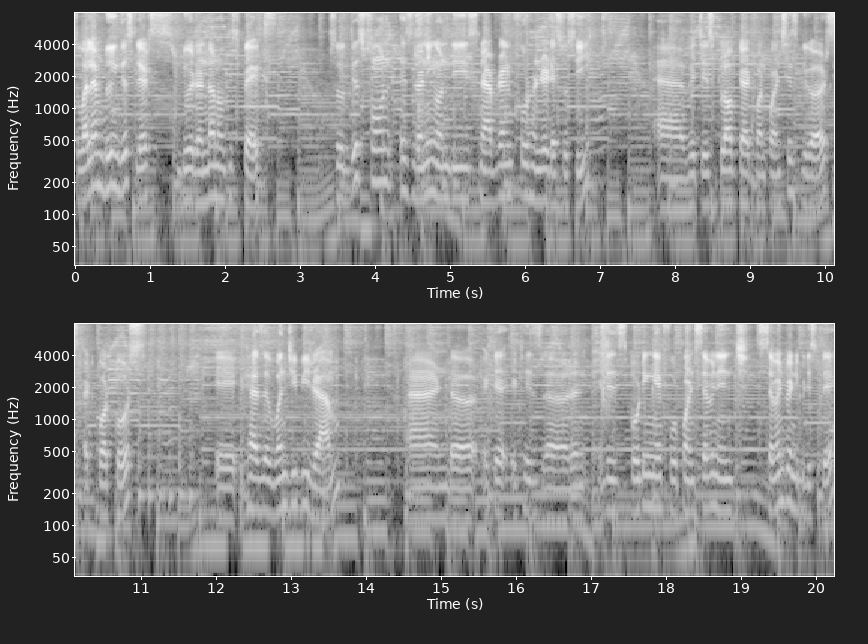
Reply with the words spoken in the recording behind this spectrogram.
so while I'm doing this let's do a rundown of the specs. So this phone is running on the Snapdragon 400 SoC uh, which is clocked at 1.6 GHz at quad cores. It has a 1 GB RAM and uh, it, it is uh, it is sporting a 4.7 inch 720p display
